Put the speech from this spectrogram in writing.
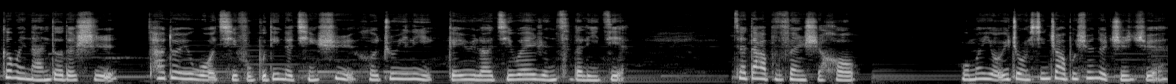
更为难得的是，他对于我起伏不定的情绪和注意力给予了极为仁慈的理解。在大部分时候，我们有一种心照不宣的直觉，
